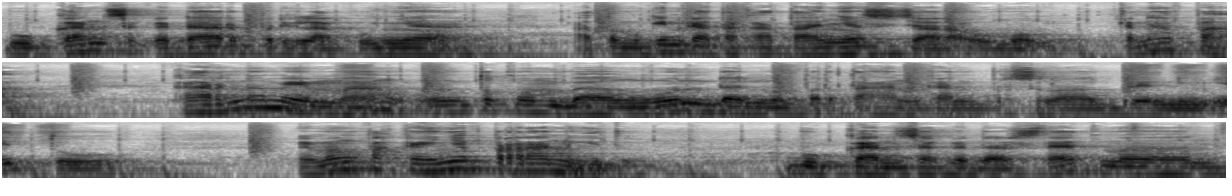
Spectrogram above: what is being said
bukan sekedar perilakunya atau mungkin kata-katanya secara umum. Kenapa karena memang untuk membangun dan mempertahankan personal branding itu memang pakainya peran gitu. Bukan sekedar statement,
